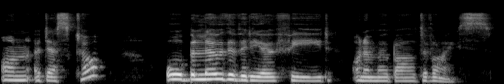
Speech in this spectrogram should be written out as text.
on a desktop or below the video feed on a mobile device.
